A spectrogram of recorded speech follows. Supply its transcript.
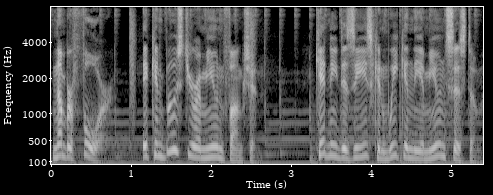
Number 4. It can boost your immune function. Kidney disease can weaken the immune system,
